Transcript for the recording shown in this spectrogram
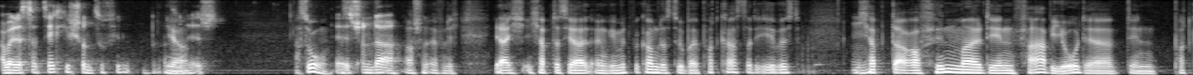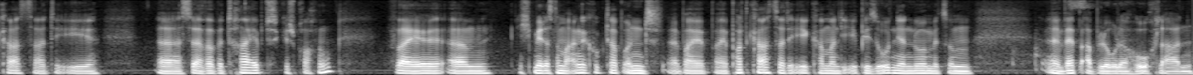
aber der ist tatsächlich schon zu finden. Also ja. ist Ach so. Er ist schon da. Auch schon öffentlich. Ja, ich, ich habe das ja irgendwie mitbekommen, dass du bei podcaster.de bist. Mhm. Ich habe daraufhin mal den Fabio, der den podcaster.de äh, Server betreibt, gesprochen, weil ähm, ich mir das nochmal angeguckt habe und äh, bei, bei podcaster.de kann man die Episoden ja nur mit so einem äh, Web-Uploader hochladen.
